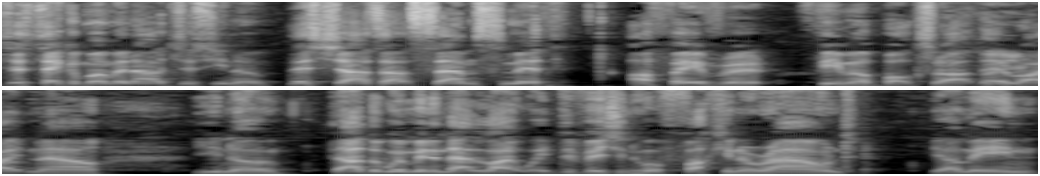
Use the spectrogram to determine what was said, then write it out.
just take a moment out. Just you know, let's shout out Sam Smith, our favorite female boxer out there right now. You know, the other women in that lightweight division who are fucking around. You know what I mean?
